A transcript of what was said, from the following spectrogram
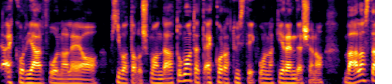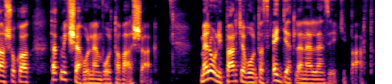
ekkor járt volna le a hivatalos mandátuma, tehát ekkora tűzték volna ki rendesen a választásokat, tehát még sehol nem volt a válság. Meloni pártja volt az egyetlen ellenzéki párt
